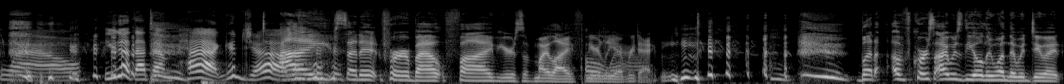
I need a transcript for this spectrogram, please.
Wow. you got that down pat. Good job. I said it for about five years of my life, oh, nearly wow. every day. but of course, I was the only one that would do it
